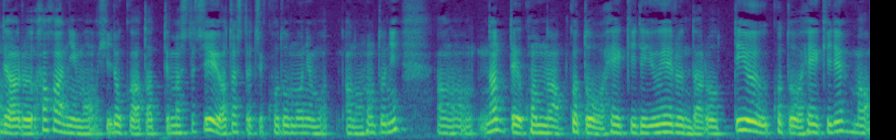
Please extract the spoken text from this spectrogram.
である母にもひどく当たってましたし私たち子供にもあの本当にあのなんてこんなことを平気で言えるんだろうっていうことを平気で、まあ、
